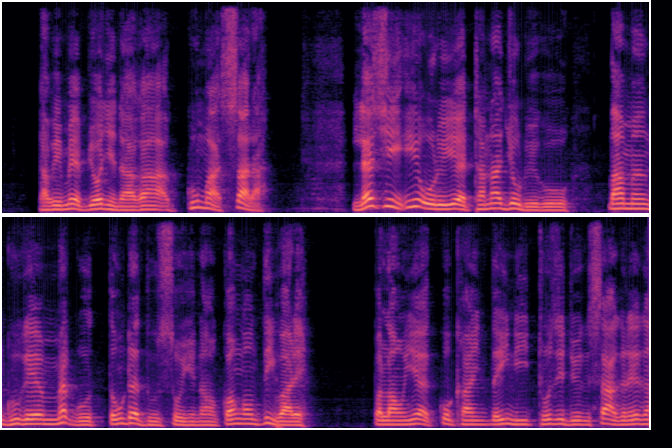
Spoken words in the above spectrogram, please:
။ဒါပေမဲ့ပြောချင်တာကအခုမှစတာလက်ရှိ EO တွေရဲ့ဌာနချုပ်တွေကိုတာမန် Google Map ကိုသုံးတတ်သူဆိုရင်တော့ကောင်းကောင်းသိပါတယ်။ပလောင်ရဲ့ကုတ်ခိုင်သိန်းဒီထိုးစစ်တွေစကြတဲ့က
